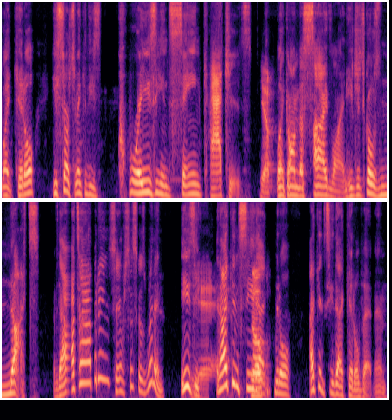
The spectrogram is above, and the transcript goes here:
like Kittle, he starts making these crazy, insane catches. Yep. Like on the sideline. He just goes nuts. If that's happening, San Francisco's winning. Easy. Yeah. And I can see so, that Kittle. I can see that Kittle bet, man.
